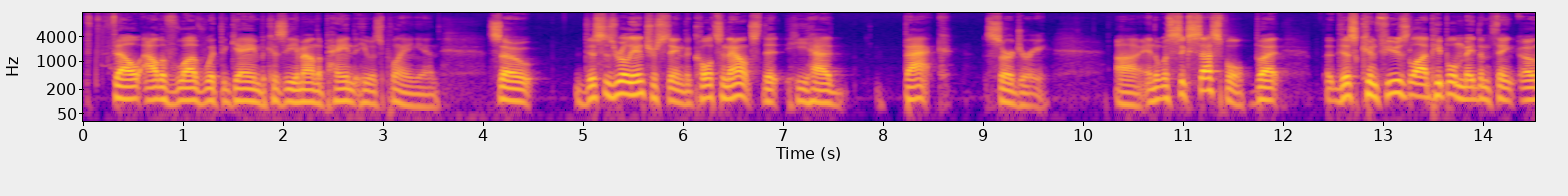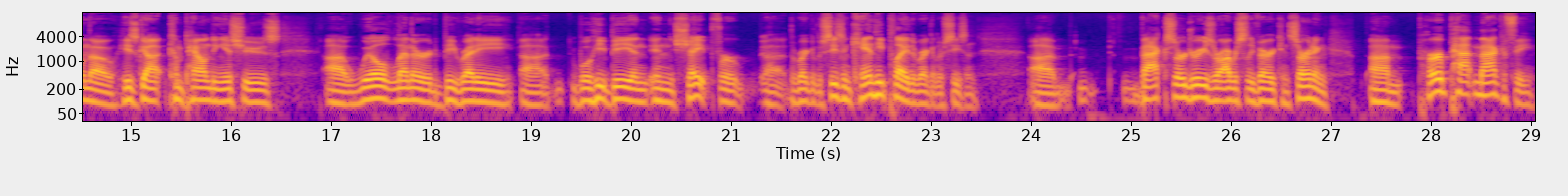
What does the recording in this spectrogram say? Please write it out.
fell out of love with the game because of the amount of pain that he was playing in. So this is really interesting. The Colts announced that he had back surgery, uh, and it was successful, but this confused a lot of people, made them think, oh no, he's got compounding issues. Uh, will Leonard be ready? Uh, will he be in, in shape for uh, the regular season? Can he play the regular season? Uh, back surgeries are obviously very concerning. Um, per Pat McAfee,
